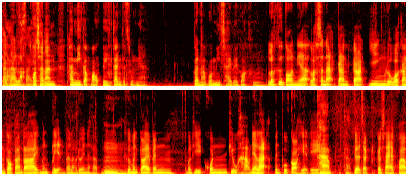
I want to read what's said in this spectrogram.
จากกราดด้านหลังใส่เพราะฉะนั้นถ้ามีกระเป๋าเป้กันกระสุนเนี่ยก็นับว่ามีชัยไปกว่าครึ่งแล้วคือตอนเนี้ยลักษณะการกราดยิงหรือว่าการก่อการร้ายมันเปลี่ยนไปแล้วด้วยนะครับอืมคือมันกลายเป็นบางทีคนผิวขาวเนี่ยแหละ เป็นผู้ก่อเหตุเองครับเกิดจากกระแสความ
